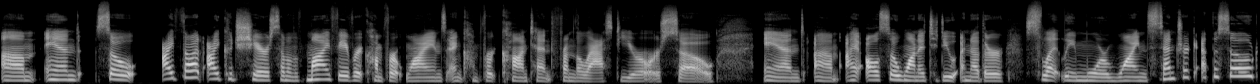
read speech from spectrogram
Um, and so I thought I could share some of my favorite comfort wines and comfort content from the last year or so. And um, I also wanted to do another slightly more wine centric episode.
